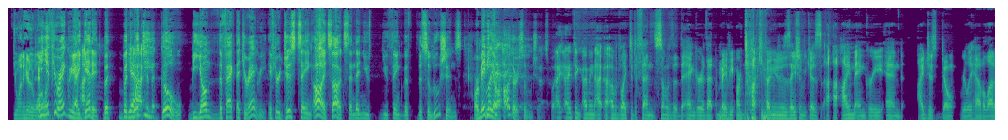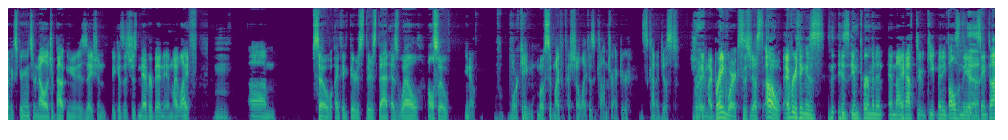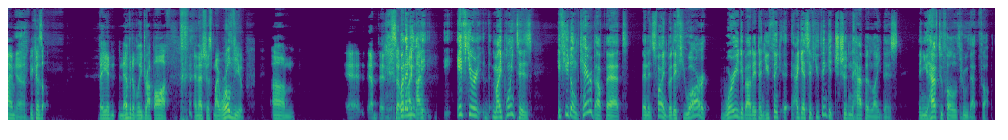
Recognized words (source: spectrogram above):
Do you want to hear the wall? I mean, if you're angry, I get it, but but Yeah, what do you but- go beyond the fact that you're angry? If you're just saying, "Oh, it sucks," and then you you think the the solutions, or maybe Well, there the- are other solutions, but I, I think. I mean, I, I would like to defend some of the the anger that maybe aren't talking about unionization because I, I- I'm angry and I just don't really have a lot of experience or knowledge about unionization because it's just never been in my life. Mm. Um, so I think there's there's that as well. Also, you know, working most of my professional life as a contractor, it's kind of just the way my brain works. Is just oh, everything is is impermanent, and I have to keep many balls in the air at the same time Yeah. because they inevitably drop off, and that's just my worldview. Um, eh, eh, so but I mean, I, if you're, my point is, if you don't care about that, then it's fine. But if you are worried about it, and you think, I guess, if you think it shouldn't happen like this, then you have to follow through that thought.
